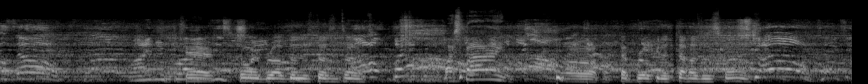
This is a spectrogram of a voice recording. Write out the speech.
Oh, no. Right in front Chair. Don't worry, bro. I've done this a dozen times. Oh, but My spine. Oh, I've broken a thousand spines. go, Texas.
